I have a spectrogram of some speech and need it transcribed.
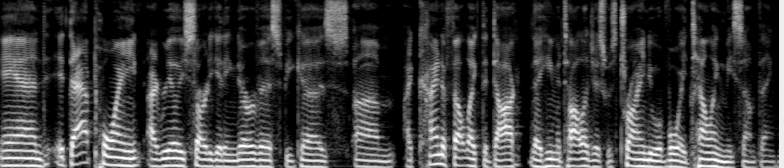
and at that point, I really started getting nervous because um, I kind of felt like the doc, the hematologist, was trying to avoid telling me something.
